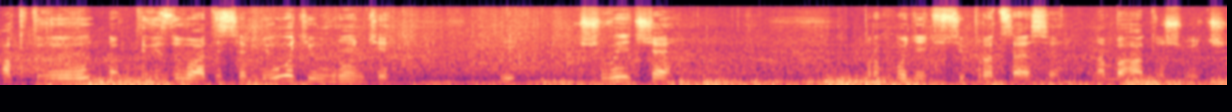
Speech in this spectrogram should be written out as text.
активізуватися біоті в ґрунті і швидше проходять всі процеси набагато швидше.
